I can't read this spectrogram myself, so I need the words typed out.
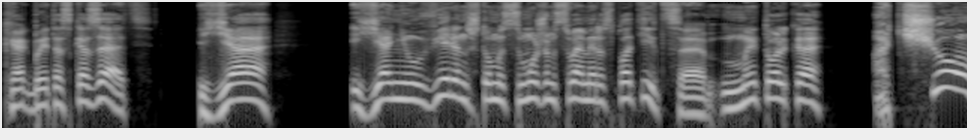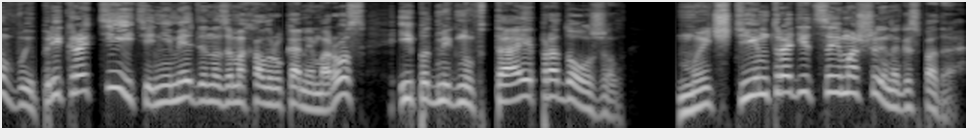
как бы это сказать, я... Я не уверен, что мы сможем с вами расплатиться. Мы только... «О чем вы? Прекратите!» Немедленно замахал руками Мороз и, подмигнув Тае, продолжил. «Мы чтим традиции машины, господа.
